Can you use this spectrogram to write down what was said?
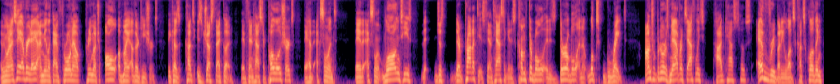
I mean, when I say every day, I mean like I've thrown out pretty much all of my other t-shirts because cuts is just that good. They have fantastic polo shirts. They have excellent, they have excellent long tees. Just their product is fantastic. It is comfortable, it is durable, and it looks great. Entrepreneurs, mavericks, athletes, podcast hosts, everybody loves Cuts clothing.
